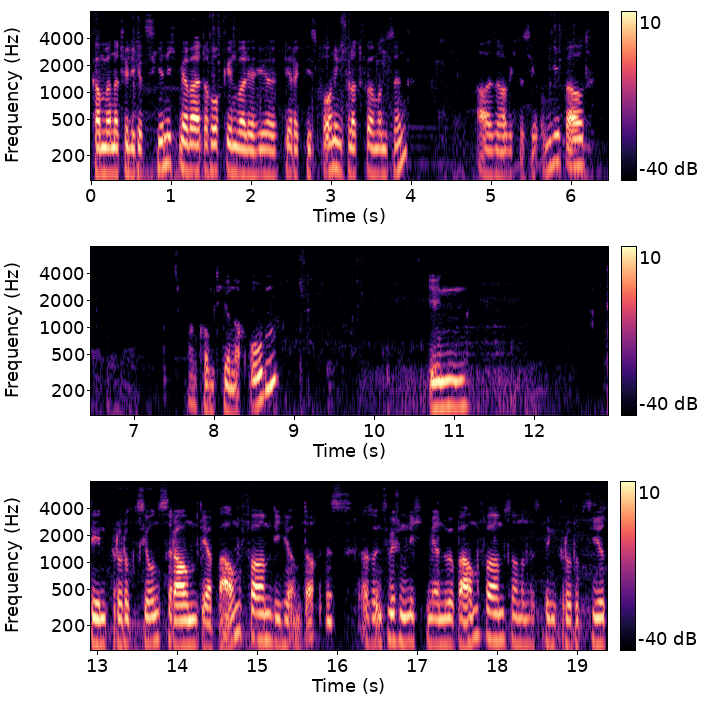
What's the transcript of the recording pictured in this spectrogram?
kann man natürlich jetzt hier nicht mehr weiter hochgehen, weil ja hier direkt die Spawning-Plattformen sind. Also habe ich das hier umgebaut. Man kommt hier nach oben in den Produktionsraum der Baumfarm, die hier am Dach ist. Also inzwischen nicht mehr nur Baumfarm, sondern das Ding produziert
